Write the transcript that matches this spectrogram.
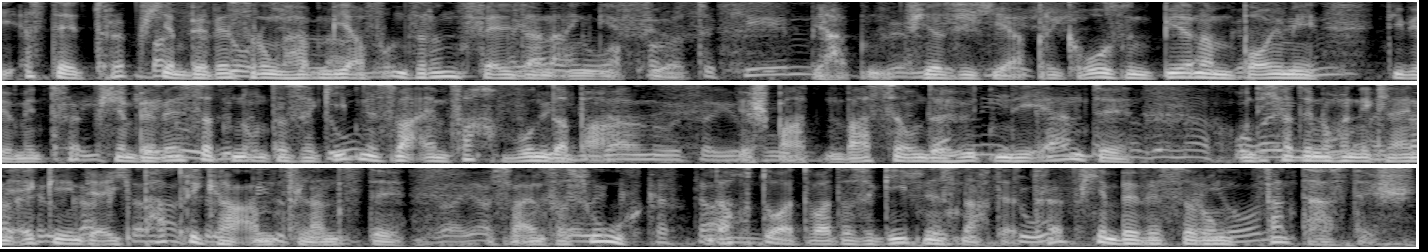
Die erste Tröpfchenbewässerung haben wir auf unseren Feldern eingeführt. Wir hatten Pfirsiche, Aprikosen, Birnenbäume, die wir mit Tröpfchen bewässerten und das Ergebnis war einfach wunderbar. Wir sparten Wasser und erhöhten die Ernte. Und ich hatte noch eine kleine Ecke, in der ich Paprika anpflanzte. Es war ein Versuch und auch dort war das Ergebnis nach der Tröpfchenbewässerung fantastisch.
